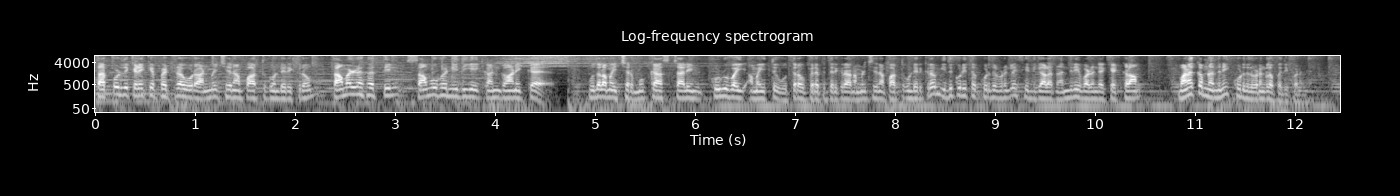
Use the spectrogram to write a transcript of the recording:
தற்பொழுது கிடைக்கப்பெற்ற ஒரு அண்மை செய்தி நாம் பார்த்துக் கொண்டிருக்கிறோம். தமிழகத்தில் சமூக நீதியை கண்காணிக்க முதலமைச்சர் மு க ஸ்டாலின் குழுவை அமைத்து உத்தரவு பிறப்பித்திருக்கிறார். அண்மை பார்த்துக் கொண்டிருக்கிறோம். இது குறித்த கூடுதல் விவரங்களை செய்தியாளர் நந்தினி வழங்க கேட்கலாம். வணக்கம் நந்தினி. கூடுதல் விவரங்களை பதிவு பண்ணுங்கள்.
